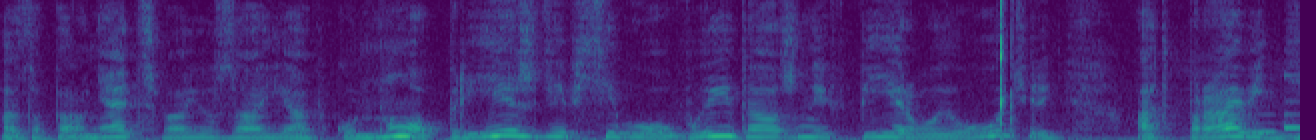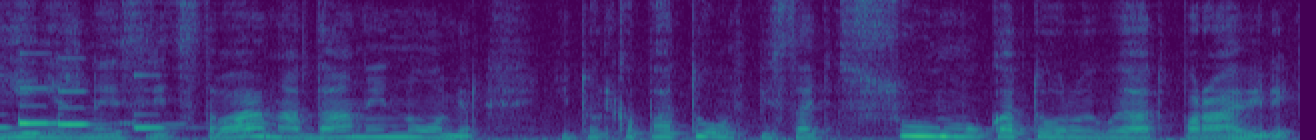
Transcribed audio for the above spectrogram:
а, заполнять свою заявку. Но прежде всего вы должны в первую очередь отправить денежные средства на данный номер и только потом вписать сумму, которую вы отправили.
